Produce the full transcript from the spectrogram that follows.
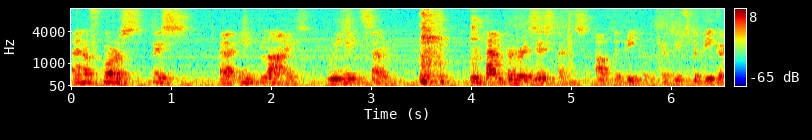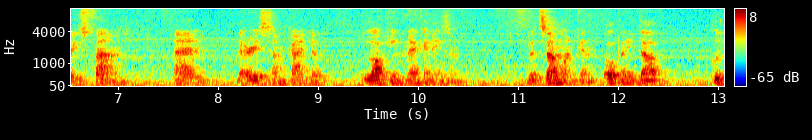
And of course, this uh, implies we need some tamper resistance of the Pico, because if the Pico is found and there is some kind of locking mechanism but someone can open it up, put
